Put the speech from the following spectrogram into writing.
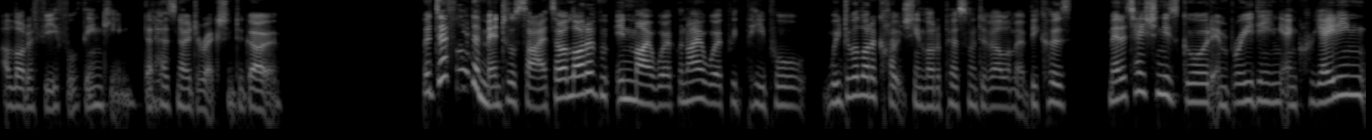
a lot of fearful thinking that has no direction to go. But definitely the mental side. So, a lot of in my work, when I work with people, we do a lot of coaching, a lot of personal development because meditation is good and breathing and creating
